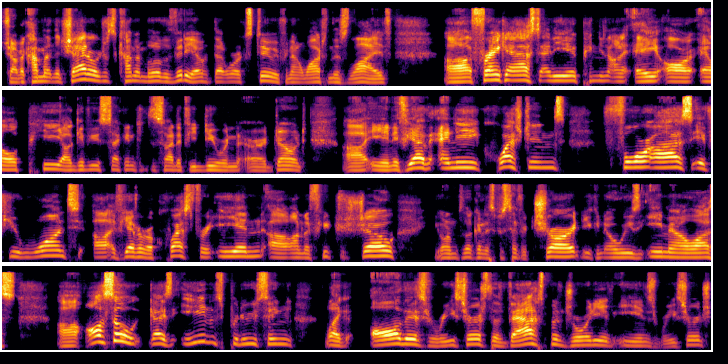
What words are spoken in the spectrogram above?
drop a comment in the chat, or just comment below the video. That works too if you're not watching this live. Uh, Frank asked any opinion on ARLP. I'll give you a second to decide if you do or, or don't. Uh, Ian, if you have any questions for us, if you want, uh, if you have a request for Ian uh, on a future show, you want him to look at a specific chart, you can always email us. Uh, also, guys, Ian is producing like all this research. The vast majority of Ian's research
